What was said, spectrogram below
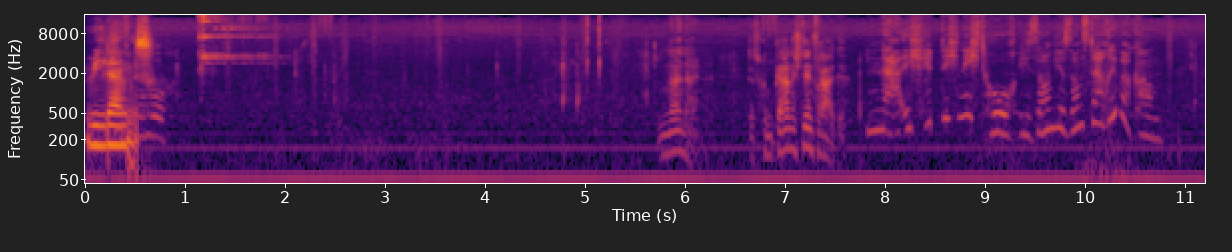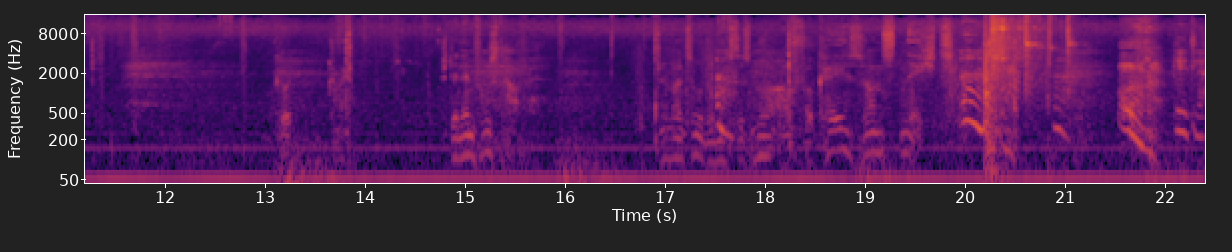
WLAN Hier ist... Nein, nein. Das kommt gar nicht in Frage. Na, ich heb dich nicht hoch. Wie sollen wir sonst darüber kommen? Gut, komm her. Stell den Fuß drauf. Hör mal zu, du machst es nur auf, okay? Sonst nichts. Geht klar.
